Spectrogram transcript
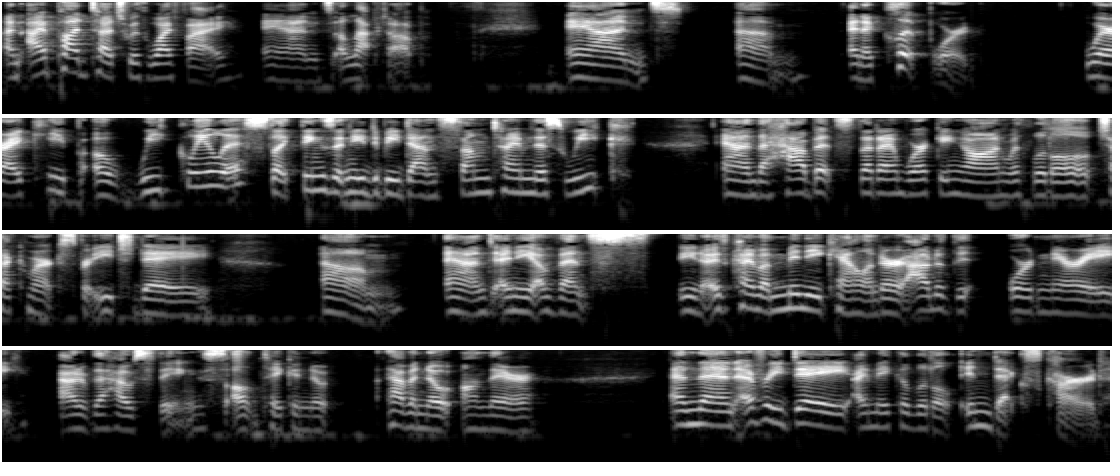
an iPod Touch with Wi Fi and a laptop and, um, and a clipboard where I keep a weekly list, like things that need to be done sometime this week, and the habits that I'm working on with little check marks for each day, um, and any events. You know, it's kind of a mini calendar out of the ordinary, out of the house things. I'll take a note, have a note on there and then every day I make a little index card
